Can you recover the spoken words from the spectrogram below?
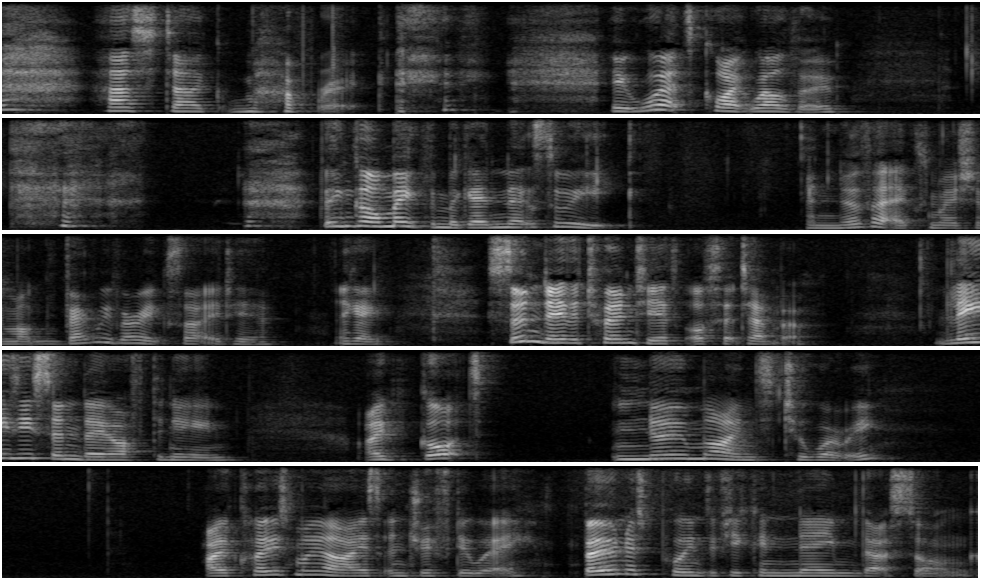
Hashtag maverick. it works quite well though. Think I'll make them again next week. Another exclamation mark. Very, very excited here. Okay. Sunday, the 20th of September. Lazy Sunday afternoon. I got no mind to worry. I close my eyes and drift away. Bonus points if you can name that song.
